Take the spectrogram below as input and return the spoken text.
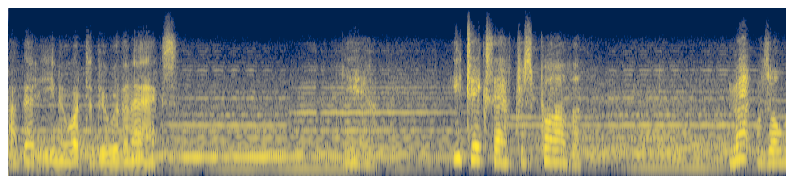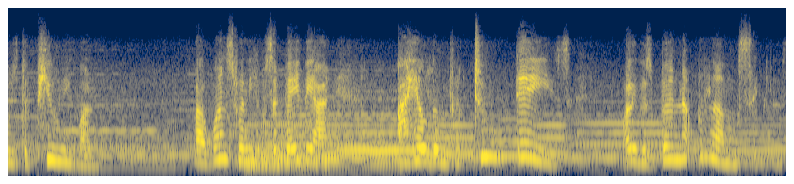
I bet he knew what to do with an axe. Yeah, he takes after his father. Matt was always the puny one. Why, once when he was a baby, I, I held him for two days while he was burning up with lung sickness.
